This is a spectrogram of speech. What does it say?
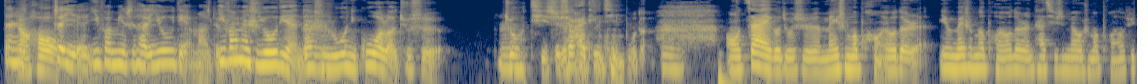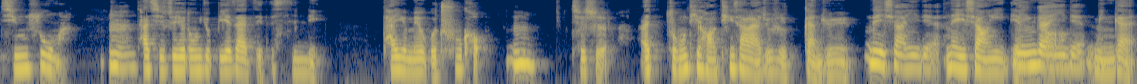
但是然后这也一方面是他的优点嘛，一方面是优点，但是嗯如果你过了，就是就嗯其实还挺恐怖的。嗯然后再一个就是没什么朋友的人，因为没什么朋友的人，他其实没有什么朋友去倾诉嘛，嗯他其实这些东西就憋在自己的心里，他也没有个出口。嗯，其实，哎，总体好像听下来就是感觉内向一点，内向一点，敏感一点敏感。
